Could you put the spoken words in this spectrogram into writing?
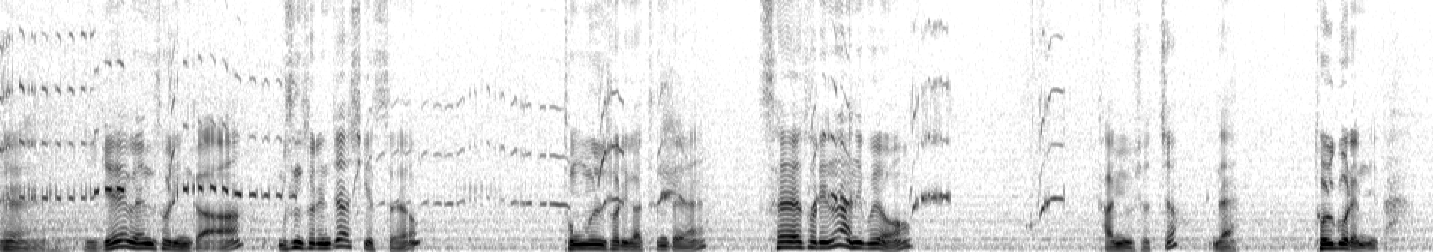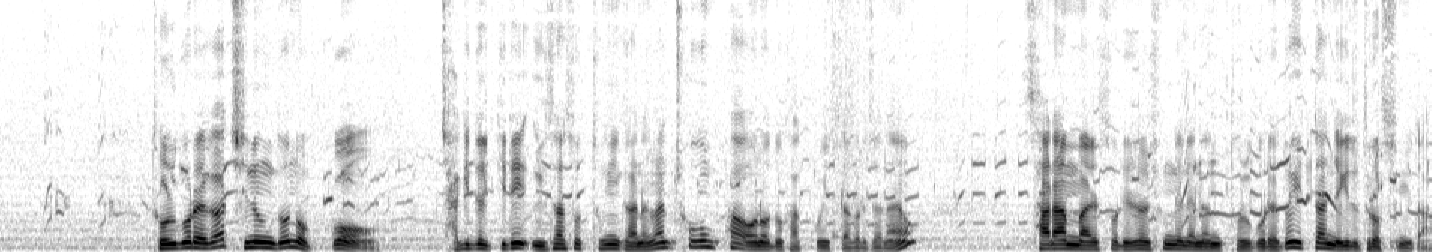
예, 이게 웬 소린가? 무슨 소린지 아시겠어요? 동물 소리 같은데 새 소리는 아니고요. 감이 오셨죠? 네, 돌고래입니다. 돌고래가 지능도 높고 자기들끼리 의사소통이 가능한 초음파 언어도 갖고 있다 그러잖아요. 사람 말소리를 흉내내는 돌고래도 있다는 얘기도 들었습니다.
